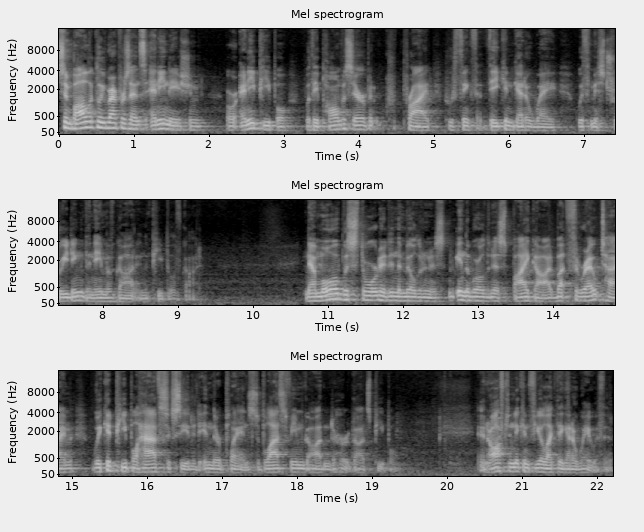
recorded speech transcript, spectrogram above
symbolically represents any nation or any people with a pompous arrogant pride who think that they can get away with mistreating the name of God and the people of God. Now Moab was thwarted in the wilderness in the wilderness by God, but throughout time wicked people have succeeded in their plans to blaspheme God and to hurt God's people. And often it can feel like they get away with it.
